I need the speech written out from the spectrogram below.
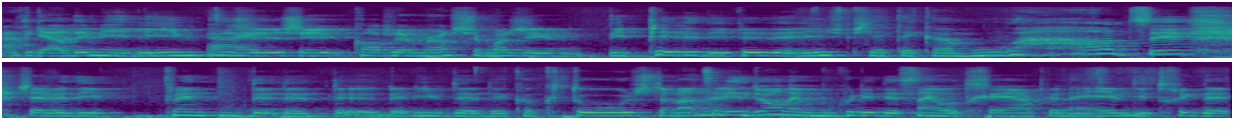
à regarder mes livres. Ouais. J'ai, contre le mur chez moi, j'ai eu des piles et des piles de livres. Puis elle était comme waouh, tu sais. J'avais des plein de, de, de, de livres de, de Cocteau, justement. Tu sais, les deux, on aime beaucoup les dessins au trait un peu naïfs, des trucs de,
